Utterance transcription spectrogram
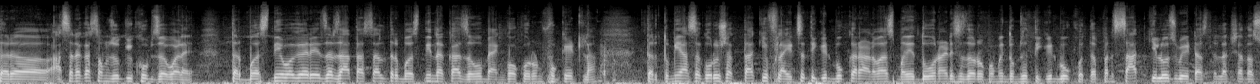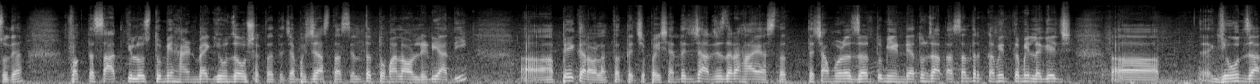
तर असं नका समजू की खूप जवळ आहे. तर बसनी वगैरे जर जात असाल तर बसनी नका जाऊ बँकॉकवरून फुकेटला. तर तुम्ही असं करू शकता की फ्लाईटचं तिकीट बुक करा ॲडव्हान्समध्ये. दोन अडीच हजार रुपये तुमचं तिकीट बुक होतं पण सात किलोज वेट असतं लक्षात असू द्या. फक्त सात किलोज तुम्ही हँडबॅग घेऊन जाऊ शकता. त्याच्यापेक्षा जास्त असेल तर तुम्हाला ऑलरेडी आधी पे करावं लागतात त्याचे पैसे. आणि त्याचे चार्जेस जरा हाय असतात. त्याच्यामुळं जर तुम्ही इंडियातून जात असाल तर कमीत कमी लगेज घेऊन जा.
